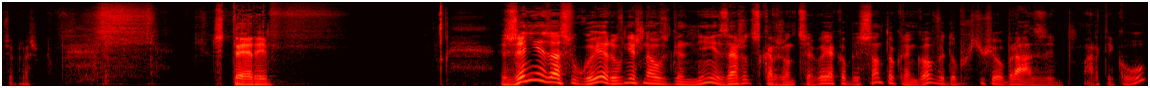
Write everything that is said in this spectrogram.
Przepraszam. Cztery że nie zasługuje również na uwzględnienie zarzut skarżącego, jakoby sąd okręgowy dopuścił się obrazy artykułu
